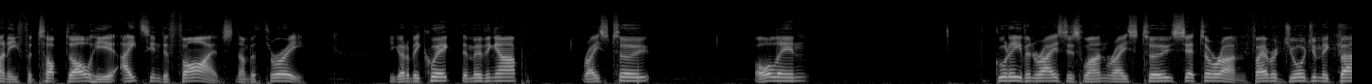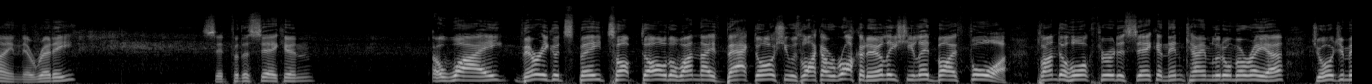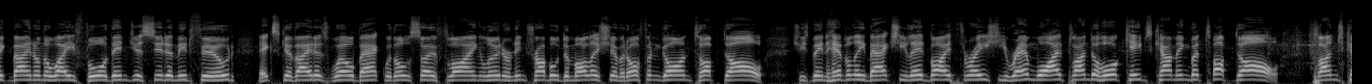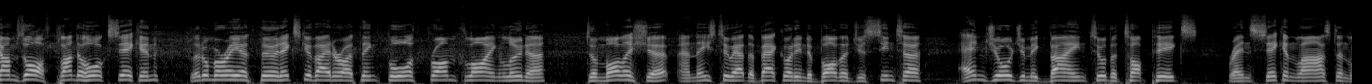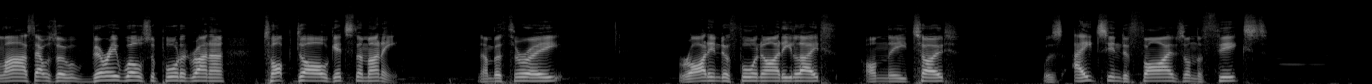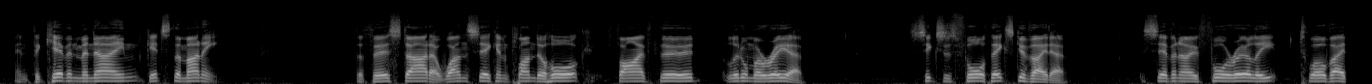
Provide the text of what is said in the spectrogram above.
money for top doll here. Eights into fives. Number three. You got to be quick. They're moving up. Race two. All in. Good even race this one. Race two. Set to run. Favourite Georgia McBain. They're ready. Set for the second away. Very good speed. Top doll, the one they've backed. Oh, she was like a rocket early. She led by four. Plunderhawk through to second. Then came Little Maria. Georgia McBain on the way four. Then just centre midfield. Excavators well back with also Flying Luna and in trouble Demolisher, but often gone top doll. She's been heavily back. She led by three. She ran wide. Plunderhawk keeps coming, but top doll. Plunge comes off. Plunderhawk second. Little Maria third. Excavator, I think, fourth from Flying Luna. Demolisher, and these two out the back got into bother. Jacinta and Georgia McBain, two of the top picks, ran second, last, and last. That was a very well supported runner. Top Doll gets the money. Number three, right into 490 late on the tote, was eights into fives on the fixed. And for Kevin Manane, gets the money. The first starter, one second Plunder Hawk, five third, Little Maria. Six is fourth excavator. 7.04 early, 12.8.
